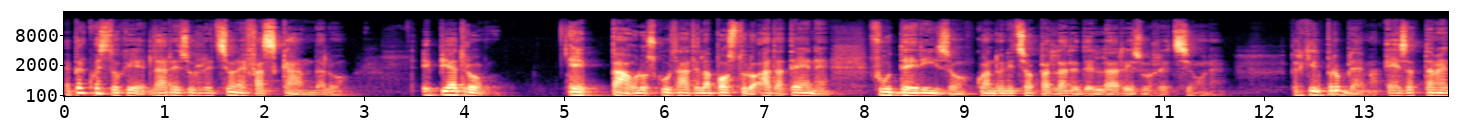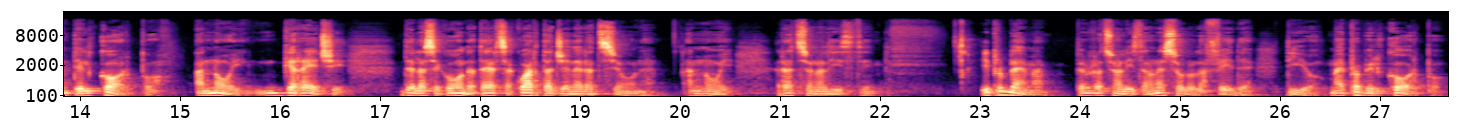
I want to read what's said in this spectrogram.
È per questo che la resurrezione fa scandalo. E Pietro E Paolo, scusate, l'apostolo ad Atene fu deriso quando iniziò a parlare della risurrezione, perché il problema è esattamente il corpo, a noi greci della seconda, terza, quarta generazione, a noi razionalisti. Il problema per un razionalista non è solo la fede, Dio, ma è proprio il corpo.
